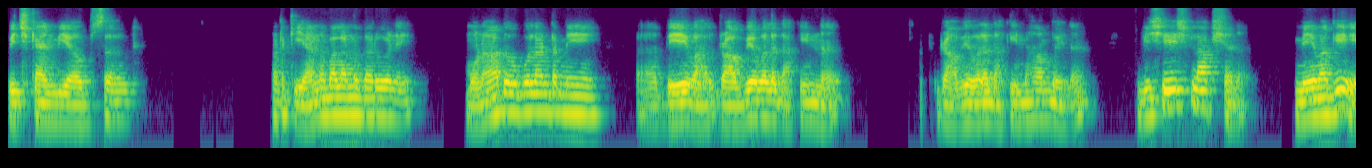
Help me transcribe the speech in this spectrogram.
which can be observed? මට කියන්න බලන්න දරුවනේ මොනාද ඔගොල්ලන්ට මේ දේවල් ද්‍රව්‍යවල දකින්න ද්‍රව්‍යවල දකින්න හම්බ වෙන විශේෂ ලක්ෂණ මේ වගේ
